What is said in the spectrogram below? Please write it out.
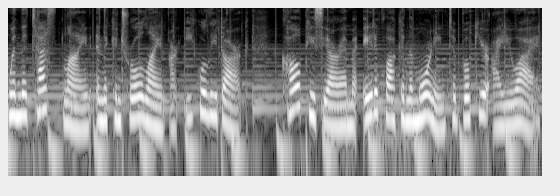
When the test line and the control line are equally dark, call PCRM at 8 o'clock in the morning to book your IUI.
